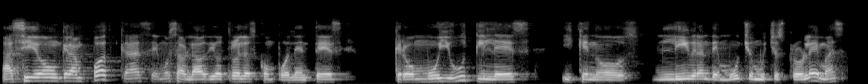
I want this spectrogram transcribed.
ha sido un gran podcast. Hemos hablado de otro de los componentes, creo, muy útiles y que nos libran de muchos, muchos problemas.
